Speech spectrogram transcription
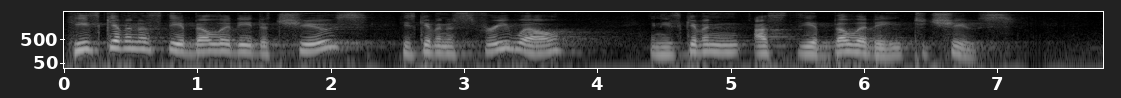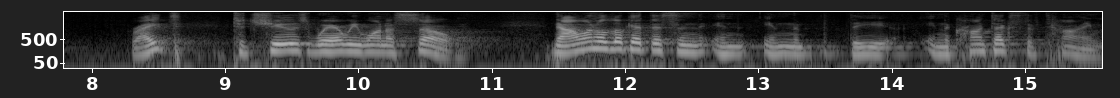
He's given us the ability to choose, He's given us free will, and He's given us the ability to choose. Right? To choose where we want to sow. Now, I want to look at this in, in, in, the, the, in the context of time.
